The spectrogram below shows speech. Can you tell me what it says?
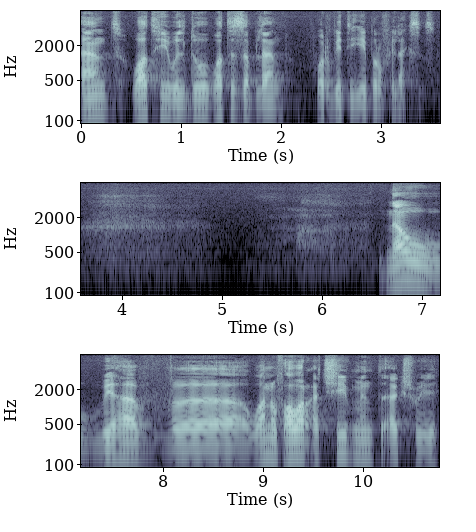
and what he will do, what is the plan for VTE prophylaxis. Now we have uh, one of our achievement actually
